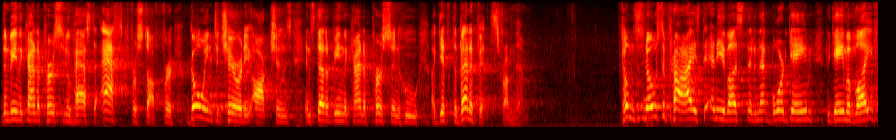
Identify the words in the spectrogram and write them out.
than being the kind of person who has to ask for stuff, for going to charity auctions instead of being the kind of person who uh, gets the benefits from them. Comes as no surprise to any of us that in that board game, the game of life,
